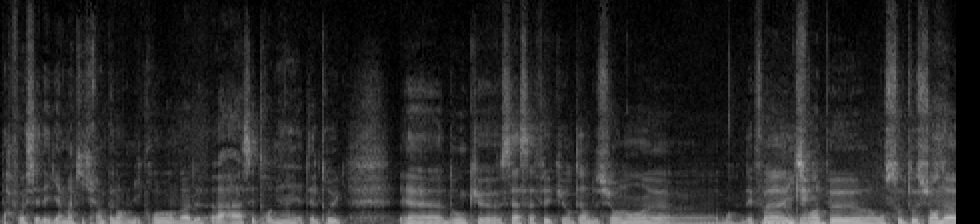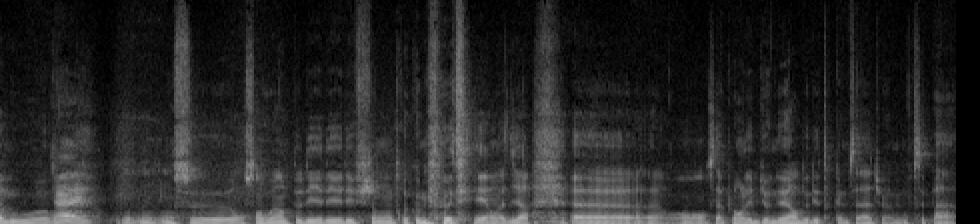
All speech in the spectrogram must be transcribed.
parfois c'est des gamins qui crient un peu dans le micro en mode Ah, c'est trop bien, il y a tel truc. Donc ça, ça fait qu'en termes de surnom, bon, des fois ils sont un peu, on s'auto-surnomme ou on, on, se, on s'envoie un peu des, des, fions entre communautés, on va dire, euh, en s'appelant les bionerds ou des trucs comme ça, tu vois. Mais bon, c'est pas.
